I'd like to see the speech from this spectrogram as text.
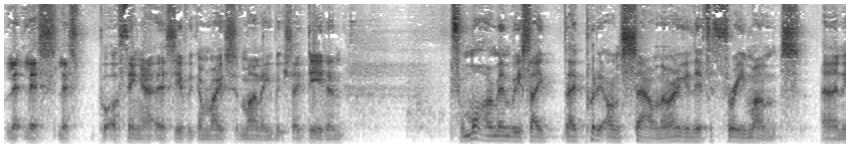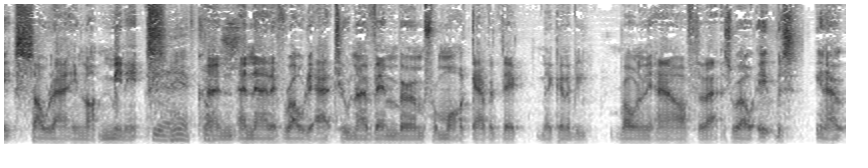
let, let's let's put a thing out there, see if we can raise some money, which they did. And from what I remember, is they they put it on sale. and They're only going to do it for three months, and it's sold out in like minutes. Yeah. Yeah, of course. And and now they've rolled it out till November. And from what I gathered, they're they're going to be rolling it out after that as well. It was you know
